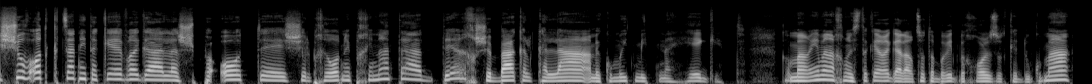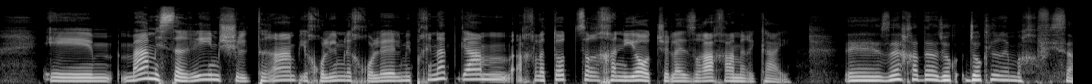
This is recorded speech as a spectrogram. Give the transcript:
שוב, עוד קצת נתעכב רגע על השפעות uh, של בחירות מבחינת הדרך שבה הכלכלה המקומית מתנהגת. כלומר, אם אנחנו נסתכל רגע על ארה"ב בכל זאת כדוגמה, מה המסרים של טראמפ יכולים לחולל מבחינת גם החלטות צרכניות של האזרח האמריקאי? זה אחד הג'וקרים בחפיסה.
